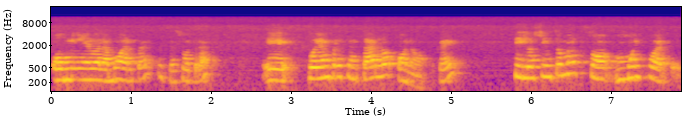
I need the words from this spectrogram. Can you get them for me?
o miedo a la muerte, esa es otra, eh, pueden presentarlo o no, ¿ok? Si los síntomas son muy fuertes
